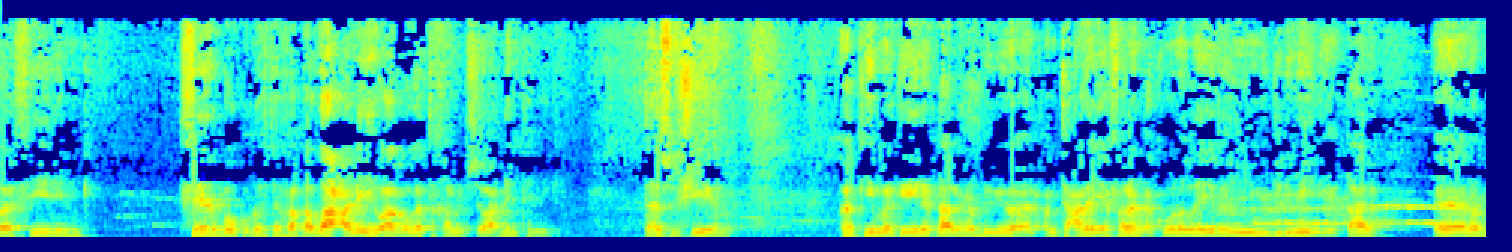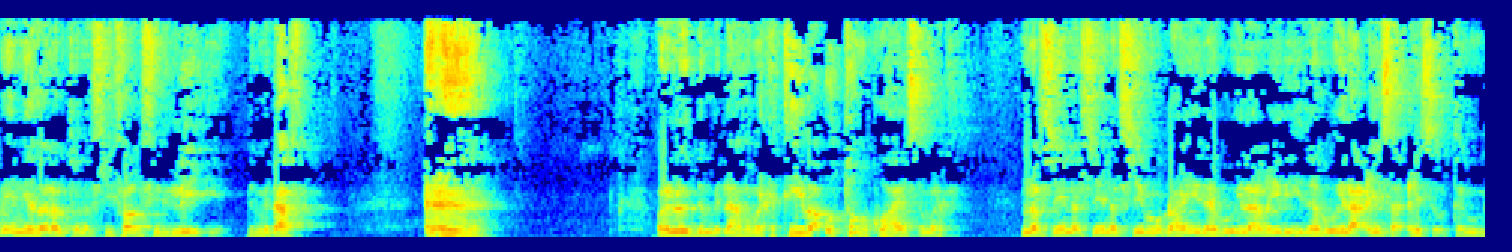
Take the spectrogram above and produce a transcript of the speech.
waa feeri ninka feer buu ku dhuftay faqadaa caleyhi waaba uga takhalusay waa dhintay ninka taasuu sheega waa kii marka yihi qaala rabbi bimaa ancamta calaya falan akuuna dahiiran lilmujrimiin iyo qaala rabbi inii dalamtu nafsii faqfir lii iyo dambi dhaaf waa loo dembi dhaafa marka tiibaa utun ku haysa marka nafsii nafsii nafsii buu dhahay idhabuu ilaa hayrii idhabuu ilaa ciisa ciisa u taga uu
